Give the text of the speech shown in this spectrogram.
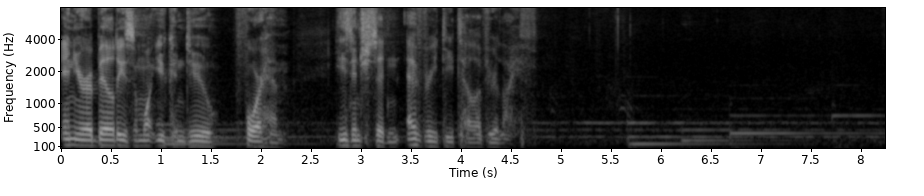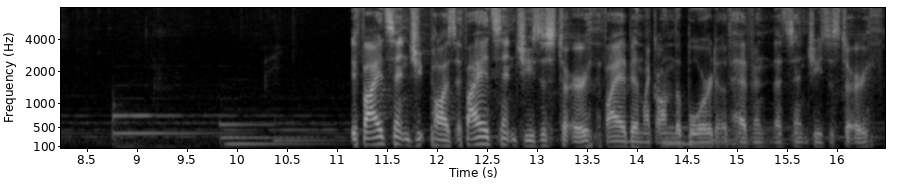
in your abilities and what you can do for Him, He's interested in every detail of your life. If I had sent, pause, if I had sent Jesus to earth, if I had been like on the board of heaven that sent Jesus to earth,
